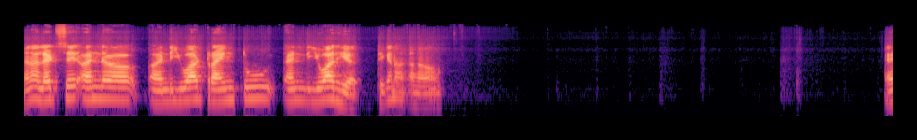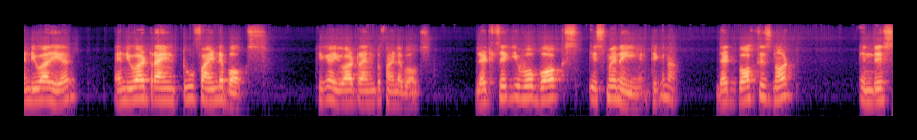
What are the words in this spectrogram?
है ना let's say and and you are trying to and you are here ठीक है ना and you are here and you are trying to find a box ठीक है you are trying to find a box let's say कि वो बॉक्स इसमें नहीं है, ठीक है ना that box is not in this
